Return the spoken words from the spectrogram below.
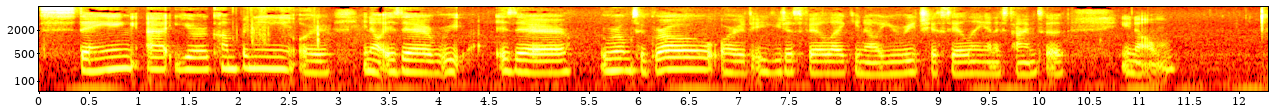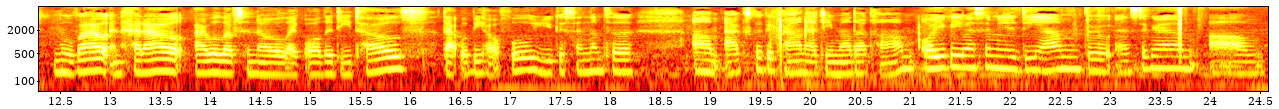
staying at your company or, you know, is there re- is there room to grow or do you just feel like, you know, you reach your ceiling and it's time to, you know, move out and head out, I would love to know like all the details. That would be helpful. You could send them to um, axcookiecrown at gmail.com or you can even send me a DM through Instagram. Um,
